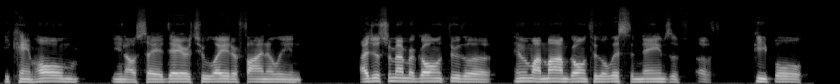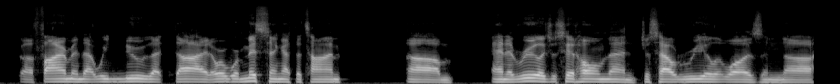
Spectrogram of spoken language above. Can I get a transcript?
he came home, you know, say a day or two later, finally. And I just remember going through the him and my mom going through the list of names of of people, uh, firemen that we knew that died or were missing at the time. Um, and it really just hit home then, just how real it was, and uh,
